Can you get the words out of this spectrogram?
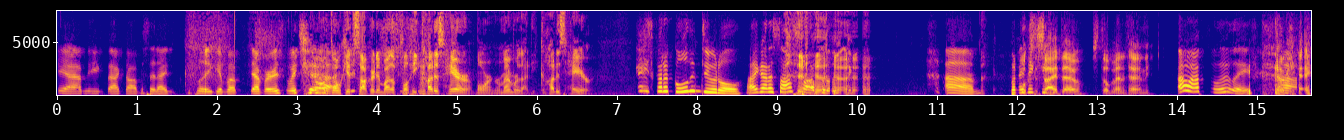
Yeah, I'm the exact opposite. I'd completely give up Devers, which Oh, don't get suckered in by the flow. He cut his hair, Lauren. Remember that. He cut his hair. He's got a golden doodle. I got a soft spot for those. things. Um, but I Looks think he- aside, though, still Benintendi. oh, absolutely. Uh, Okay.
